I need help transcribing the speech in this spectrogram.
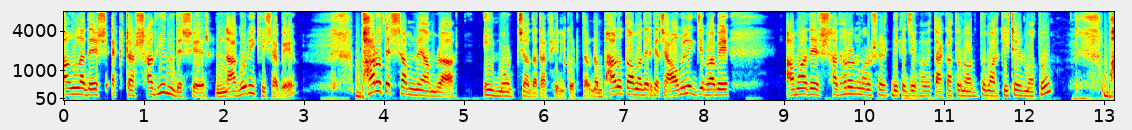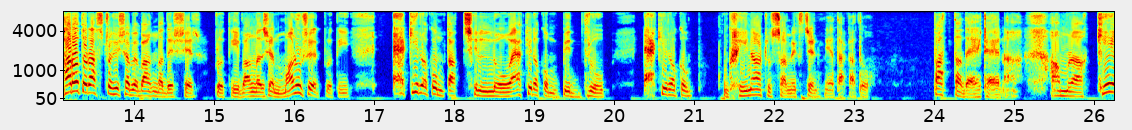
বাংলাদেশ একটা স্বাধীন দেশের নাগরিক হিসাবে ভারতের সামনে আমরা এই মর্যাদাটা ফিল করতাম না। ভারত আমাদের কাছে, আওয়ামী লীগ যেভাবে আমাদের সাধারণ মানুষের দিকে যেভাবে তাকাতো নর্দমার কীটের মতো, ভারত রাষ্ট্র হিসাবে বাংলাদেশের প্রতি, বাংলাদেশের মানুষের প্রতি একই রকম তাচ্ছিল্য, একই রকম বিদ্রুপ, একই রকম ঘৃণা টু সাম এক্সটেন্ট নিয়ে তাকাতো। পাত্তা দেয় এটাই না। আমরা কে?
